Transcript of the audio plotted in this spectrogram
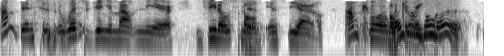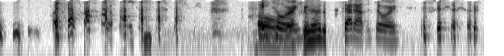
I'm benching the West Virginia Mountaineer, Geno Smith Oh. in Seattle. I'm going Why with the you Ravens. go there? hey, Oh, Tori. They Shout out to Tori.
